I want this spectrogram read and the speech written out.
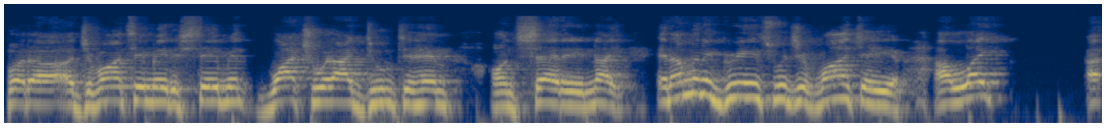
But uh, Gervonta made a statement. Watch what I do to him on Saturday night. And I'm in agreement with Gervonta here. I like I,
